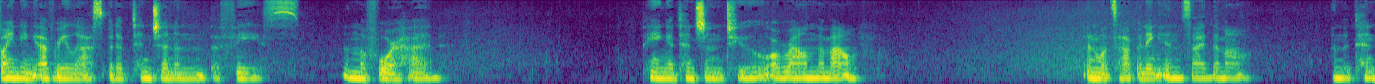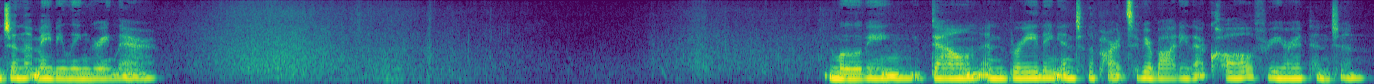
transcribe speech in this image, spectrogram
Finding every last bit of tension in the face and the forehead, paying attention to around the mouth and what's happening inside the mouth and the tension that may be lingering there. Moving down and breathing into the parts of your body that call for your attention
